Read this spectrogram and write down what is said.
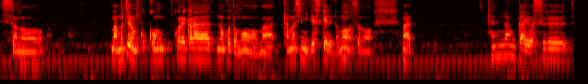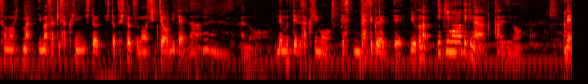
え、その、まあもちろんこ、こんこれからのことも、まあ楽しみですけれども、その、まあ、展覧会をする、その、まあ今さっき作品一つ一つ一つの主張みたいな、あの、眠ってる作品も出してくれっていう、この生き物的な感じの、ね、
